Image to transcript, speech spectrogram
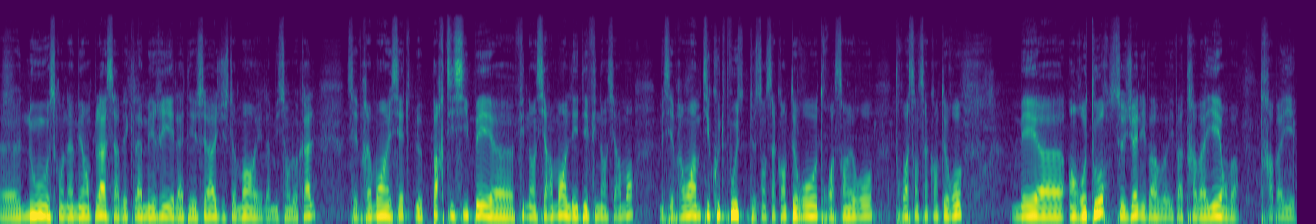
Euh, nous, ce qu'on a mis en place avec la mairie et la DSEA justement et la mission locale, c'est vraiment essayer de participer euh, financièrement, l'aider financièrement, mais c'est vraiment un petit coup de pouce, 250 euros, 300 euros, 350 euros. Mais euh, en retour, ce jeune, il va, il va travailler, on va travailler.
